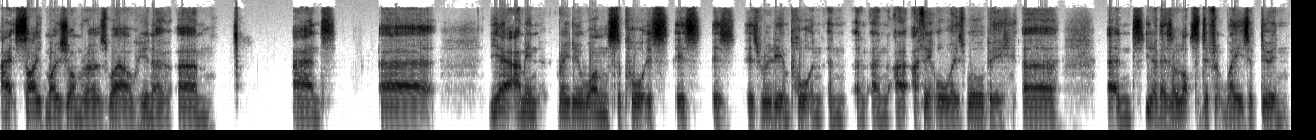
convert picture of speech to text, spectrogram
outside my genre as well. You know, um, and uh, yeah, I mean, Radio One support is is is is really important, and and and I, I think always will be. Uh, and you know, there's a lots of different ways of doing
